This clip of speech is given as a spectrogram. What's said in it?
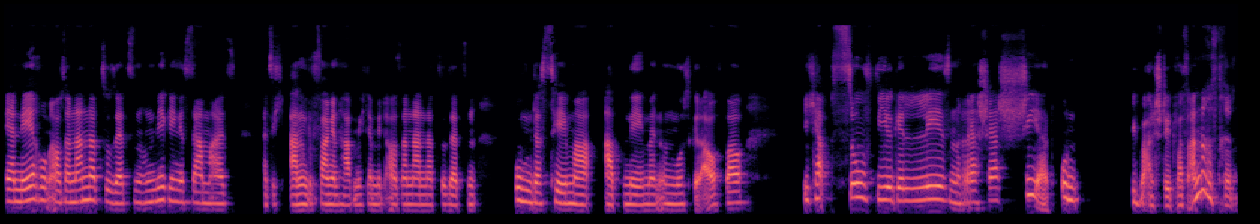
Ernährung auseinanderzusetzen, und mir ging es damals, als ich angefangen habe, mich damit auseinanderzusetzen, um das Thema Abnehmen und Muskelaufbau. Ich habe so viel gelesen, recherchiert und überall steht was anderes drin.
